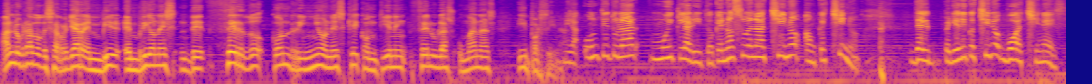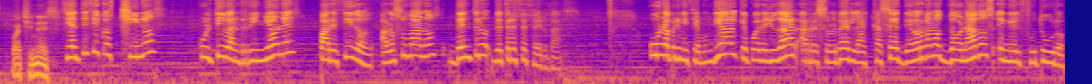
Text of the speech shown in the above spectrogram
han logrado desarrollar embriones de cerdo con riñones que contienen células humanas y porcinas. Mira, un titular muy clarito, que no suena a chino, aunque es chino, del periódico chino Boa Chinés. Guachinés. Científicos chinos cultivan riñones parecidos a los humanos dentro de 13 cerdas. Una primicia mundial que puede ayudar a resolver la escasez de órganos donados en el futuro.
